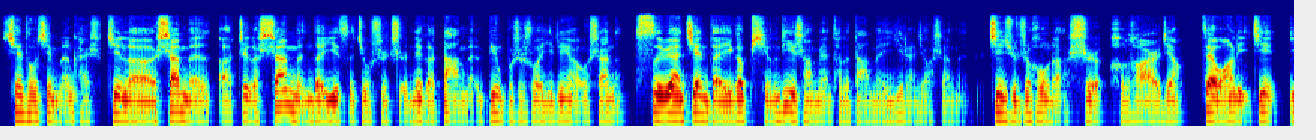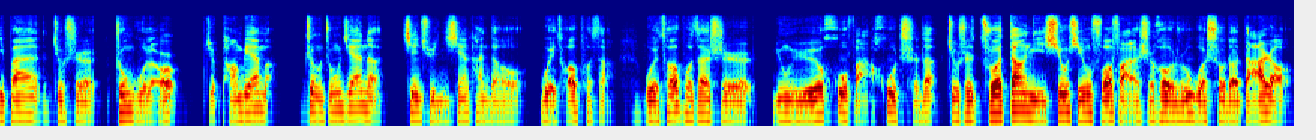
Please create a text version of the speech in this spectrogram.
先从进门开始，进了山门啊，这个山门的意思就是指那个大门，并不是说一定要有山的。寺院建在一个平地上面，它的大门依然叫山门。进去之后呢，是横哈二将，再往里进，一般就是钟鼓楼就旁边嘛，正中间呢，进去你先看到韦陀菩萨。韦陀菩萨是用于护法护持的，就是说，当你修行佛法的时候，如果受到打扰，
